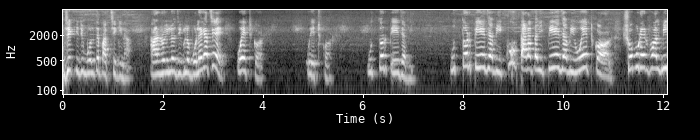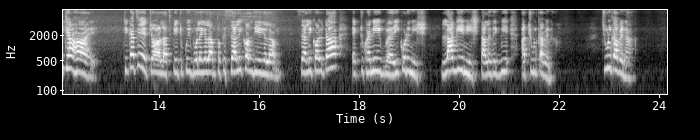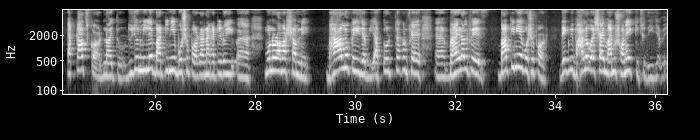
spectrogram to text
যে কিছু বলতে পারছে কি না আর রইল যেগুলো বলে গেছে ওয়েট কর ওয়েট কর। উত্তর পেয়ে যাবি। উত্তর পেয়ে যাবি, খুব তাড়াতাড়ি পেয়ে যাবি ওয়েট কর। সবুরের ফল মিঠা হয়। ঠিক আছে? চল, আজকে এটুকুই বলে গেলাম, তোকে স্যালিকল দিয়ে গেলাম। স্যালিকলটা একটুখানি ই করে নিস, লাগিয়ে নিস, তাহলে দেখবি আর চুলকাবে না। চুলকাবে না। এক কাজ কর, নয়তো। দুজন মিলে বাটি নিয়ে বসে পড়, রানাঘাটের ওই মনোরমার সামনে। ভালো পেয়ে যাবি। আর তোর তো এখন ভাইরাল ফেজ বাটি নিয়ে বসে পড়। দেখবি ভালোবাসায় মানুষ অনেক কিছু দিয়ে যাবে।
